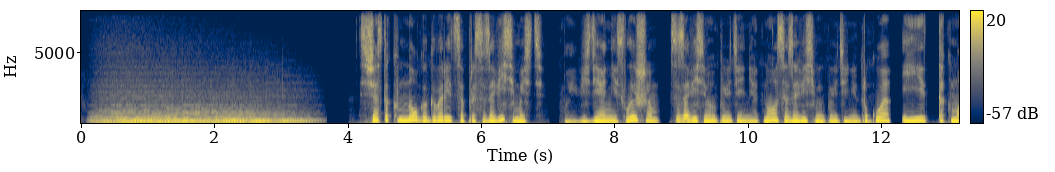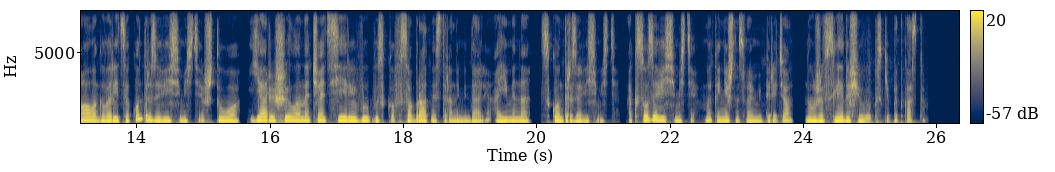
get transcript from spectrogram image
Сейчас так много говорится про созависимость. Мы везде о ней слышим. Созависимое поведение одно, созависимое поведение другое. И так мало говорится о контрзависимости, что я решила начать серию выпусков с обратной стороны медали, а именно с контрзависимости. А к созависимости мы, конечно, с вами перейдем, но уже в следующем выпуске подкаста.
